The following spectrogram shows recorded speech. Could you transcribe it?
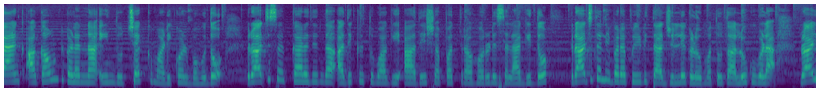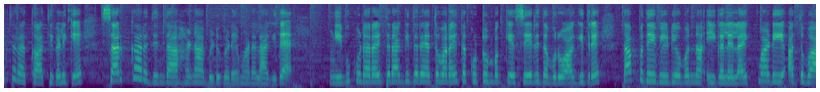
ಬ್ಯಾಂಕ್ ಅಕೌಂಟ್ಗಳನ್ನು ಇಂದು ಚೆಕ್ ಮಾಡಿಕೊಳ್ಳಬಹುದು ರಾಜ್ಯ ಸರ್ಕಾರದಿಂದ ಅಧಿಕೃತವಾಗಿ ಆದೇಶ ಪತ್ರ ಹೊರಡಿಸಲಾಗಿದ್ದು, ರಾಜ್ಯದಲ್ಲಿ ಬರ ಪೀಡಿತ ಜಿಲ್ಲೆಗಳು ಮತ್ತು ತಾಲೂಕುಗಳ ರೈತರ ಖಾತೆಗಳಿಗೆ ಸರ್ಕಾರದಿಂದ ಹಣ ಬಿಡುಗಡೆ ಮಾಡಲಾಗಿದೆ. ನೀವು ಕೂಡ ರೈತರಾಗಿದ್ದರೆ ಅಥವಾ ರೈತ ಕುಟುಂಬಕ್ಕೆ ಸೇರಿದವರು ಆಗಿದ್ರೆ ತಪ್ಪದೆ ವಿಡಿಯೋವನ್ನ ಈಗಲೇ ಲೈಕ್ ಮಾಡಿ ಅಥವಾ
